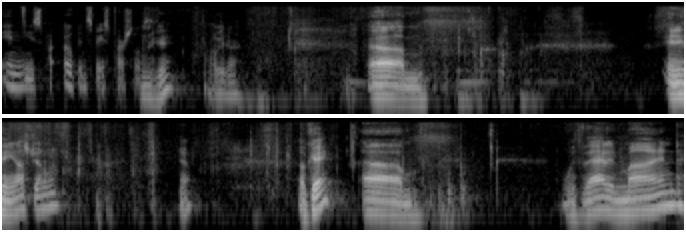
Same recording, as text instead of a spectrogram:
in these par- open space parcels. Okay, I'll be darned. Um, Anything else, gentlemen? Yeah? Okay. um, With that in mind,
